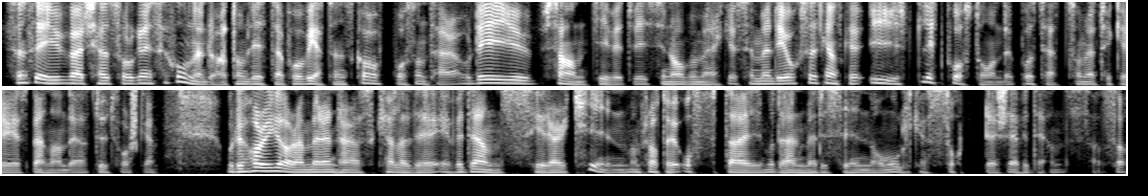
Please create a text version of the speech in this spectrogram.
Sen säger ju Världshälsoorganisationen då att de litar på vetenskap och sånt här. Och det är ju sant givetvis i någon bemärkelse, men det är också ett ganska ytligt påstående på ett sätt som jag tycker är spännande att utforska. Och det har att göra med den här så kallade evidenshierarkin. Man pratar ju ofta i modern medicin om olika sorters evidens, alltså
